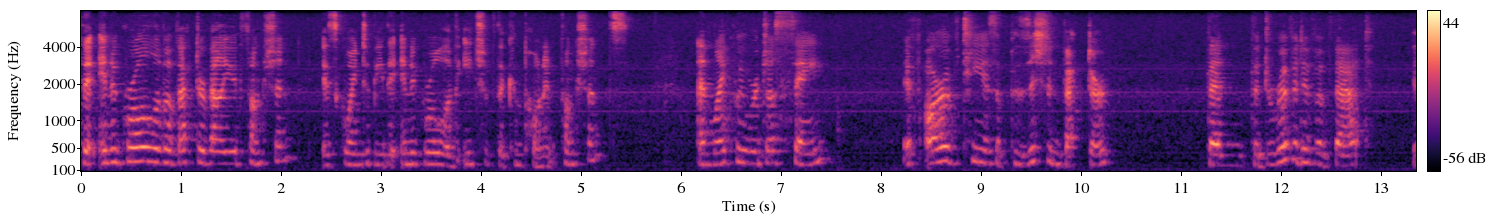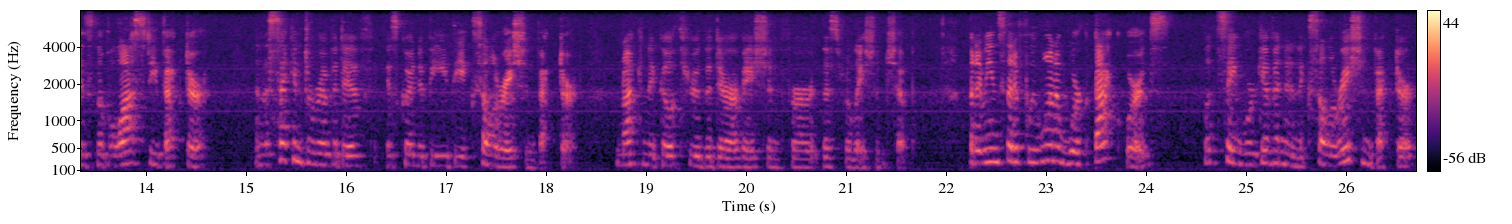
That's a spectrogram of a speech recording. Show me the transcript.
The integral of a vector valued function is going to be the integral of each of the component functions. And like we were just saying, if r of t is a position vector, then the derivative of that is the velocity vector, and the second derivative is going to be the acceleration vector. I'm not going to go through the derivation for this relationship. But it means that if we want to work backwards, let's say we're given an acceleration vector,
